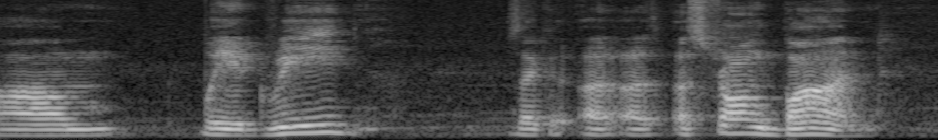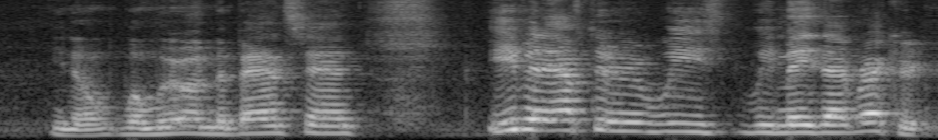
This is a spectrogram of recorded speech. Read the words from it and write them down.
Um, we agreed. It was like a, a, a strong bond. You know, when we were on the bandstand, even after we we made that record,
